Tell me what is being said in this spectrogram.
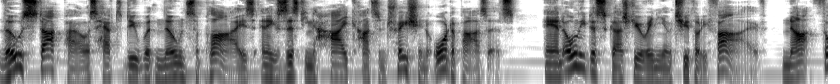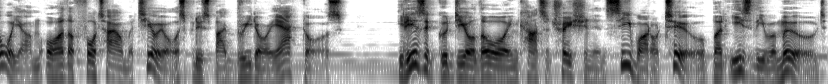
Those stockpiles have to do with known supplies and existing high concentration ore deposits, and only discuss uranium 235, not thorium or other fertile materials produced by breeder reactors. It is a good deal lower in concentration in seawater too, but easily removed,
